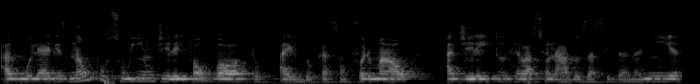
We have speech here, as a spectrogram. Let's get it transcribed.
as mulheres não possuíam direito ao voto, à educação formal, a direitos relacionados à cidadania,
